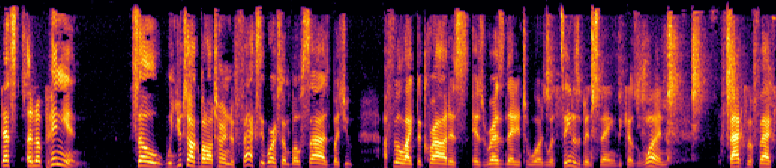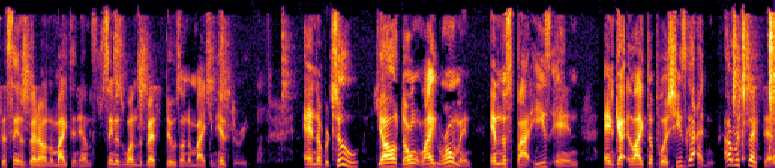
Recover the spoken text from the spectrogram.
That's an opinion. So when you talk about alternative facts, it works on both sides. But you, I feel like the crowd is is resonating towards what Cena's been saying because one, facts are facts that Cena's better on the mic than him. Cena's one of the best dudes on the mic in history. And number two, y'all don't like Roman in the spot he's in and got like the push he's gotten. I respect that.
